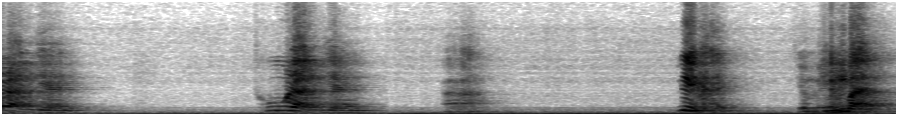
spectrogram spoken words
然间，突然间，啊，立刻就明白了。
